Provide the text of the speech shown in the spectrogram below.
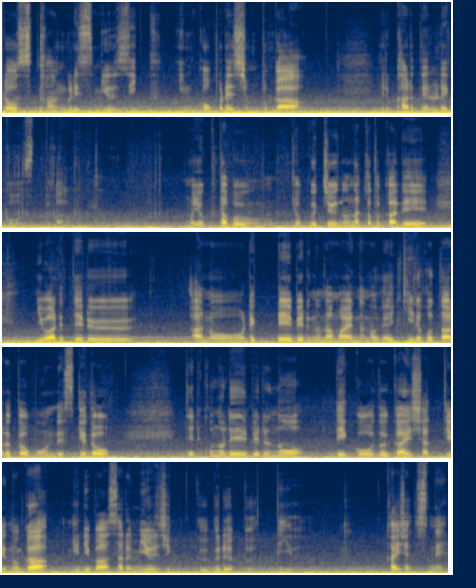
Los Cangris Music Incorporation とか・ Cartel Records とか、まあ、よく多分曲中の中とかで言われてるあのレーベルの名前なので聞いたことあると思うんですけど。でこのレーベルのレコード会社っていうのがユニバーサル・ミュージック・グループっていう会社ですね。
